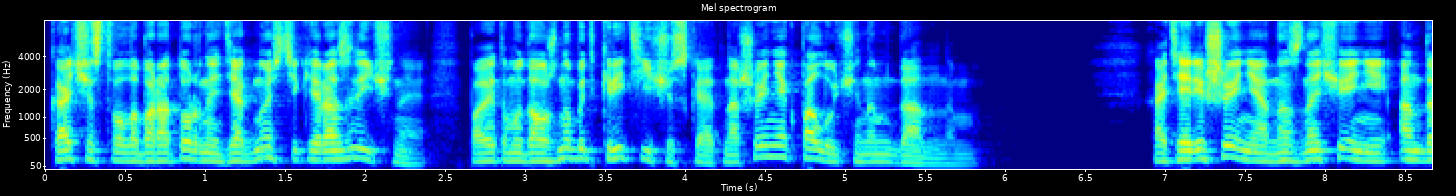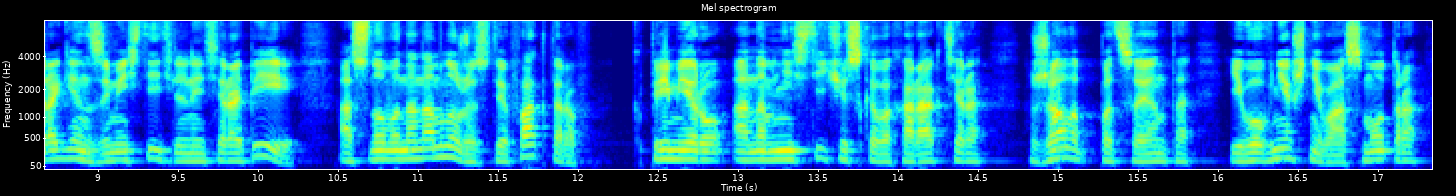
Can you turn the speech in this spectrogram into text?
Качество лабораторной диагностики различное, поэтому должно быть критическое отношение к полученным данным. Хотя решение о назначении андроген-заместительной терапии основано на множестве факторов – к примеру, анамнестического характера, жалоб пациента, его внешнего осмотра,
